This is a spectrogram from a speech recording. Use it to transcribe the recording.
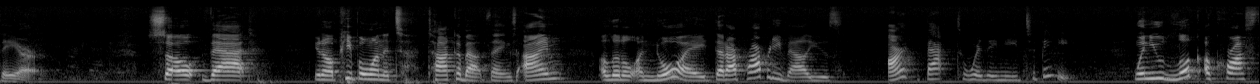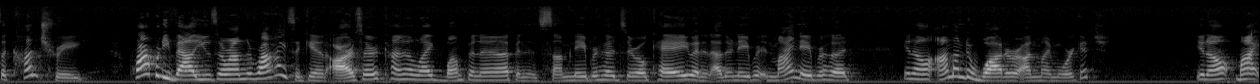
there. So that, you know, people want to talk about things. I'm a little annoyed that our property values aren't back to where they need to be. When you look across the country, property values are on the rise again. Ours are kind of like bumping up, and in some neighborhoods they're okay, but in other neighbor, in my neighborhood, you know, I'm underwater on my mortgage. You know, my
